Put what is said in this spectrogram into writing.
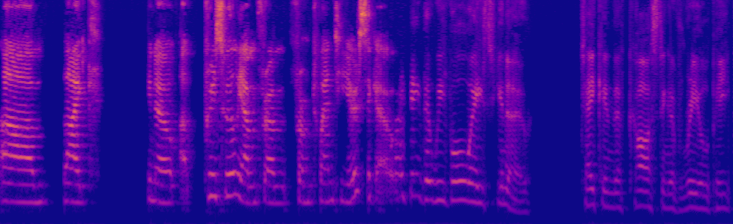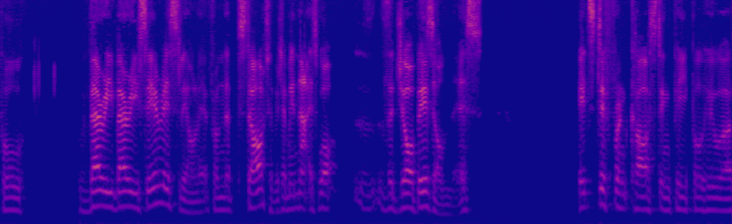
um like you know uh, Prince William from from 20 years ago. I think that we've always, you know, taken the casting of real people very very seriously on it from the start of it. I mean that is what the job is on this. It's different casting people who are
